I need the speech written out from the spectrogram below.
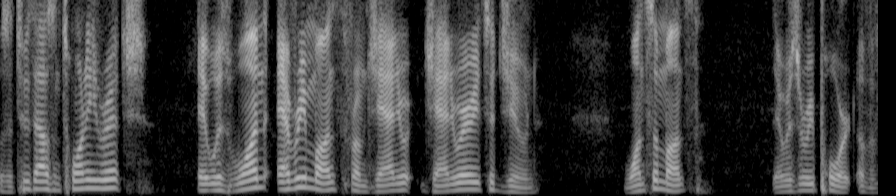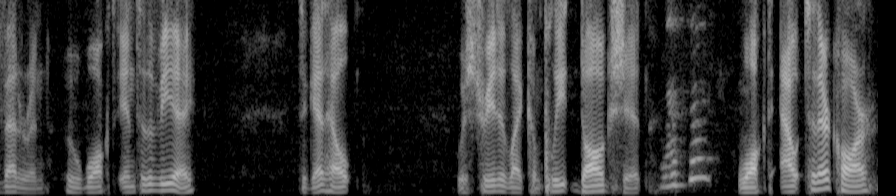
was it 2020 rich? It was one every month from january january to june. Once a month there was a report of a veteran who walked into the va to get help was treated like complete dog shit Mhm. walked out to their car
